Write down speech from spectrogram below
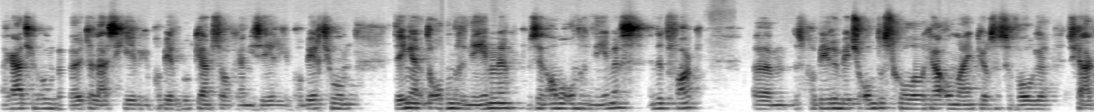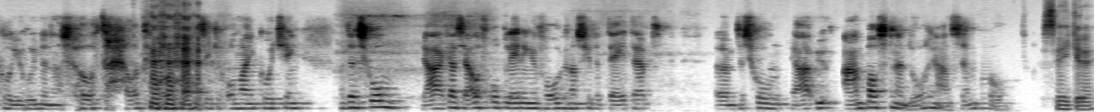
Dan gaat je gewoon buitenles geven. Je probeert bootcamps te organiseren. Je probeert gewoon dingen te ondernemen. We zijn allemaal ondernemers in dit vak. Um, dus probeer een beetje om te scholen. Ga online cursussen volgen. Schakel Jeroen en dan zal het helpen. Zeker online coaching. Maar het is gewoon, ja, ga zelf opleidingen volgen als je de tijd hebt. Um, het is gewoon, ja, u aanpassen en doorgaan. Simpel. Zeker, hè?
